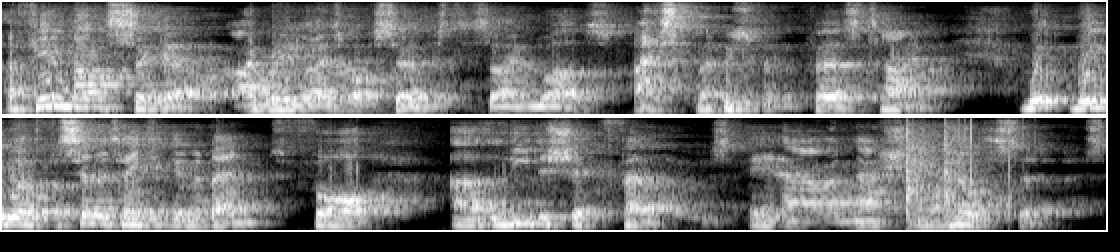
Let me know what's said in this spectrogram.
A few months ago, I realised what service design was, I suppose, for the first time. We, we were facilitating an event for uh, leadership fellows in our National Health Service.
